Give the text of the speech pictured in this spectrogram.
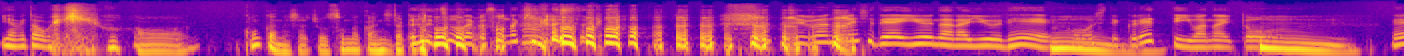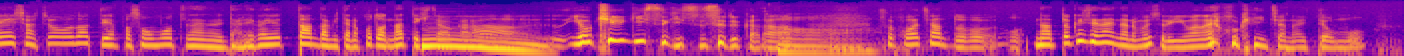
やめた方がいいよ。今回の社長そんな感じだけど。そうなんかそんな気がした。から自分の意思で言うなら言うでうん。こうしてくれって言わないと、うんえー社長だってやっぱそう思ってないのに誰が言ったんだみたいなことになってきちゃうからうん。余計ギスギスするからあそこはちゃんと納得してないならむしろ言わない方がいいんじゃないって思う。あ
